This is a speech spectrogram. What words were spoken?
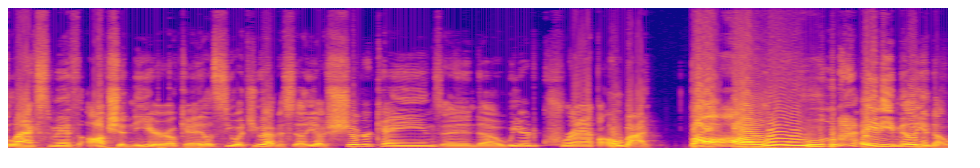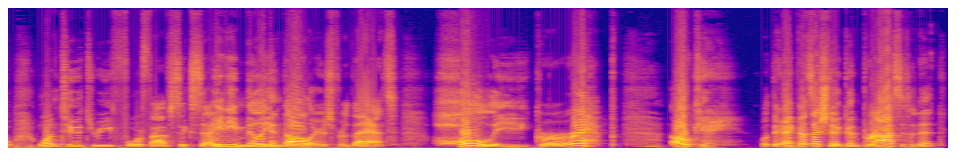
Blacksmith, auctioneer. Okay, let's see what you have to sell. You have sugar canes and, uh, weird crap. Oh, my Oh, 80 million dollars. One, two, three, four, five, six, 80 million dollars for that. Holy crap. Okay. What the heck? That's actually a good price, isn't it?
